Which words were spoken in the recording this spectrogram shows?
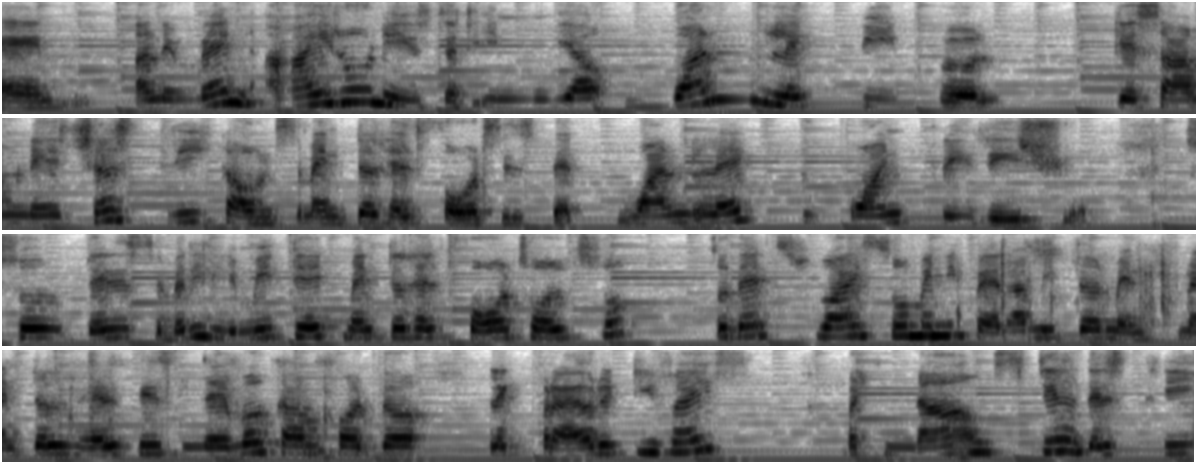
and and when irony is that india one lakh people के सामने just three counts mental health force is that one lakh to 0.3 ratio so there is a very limited mental health faults also so that's why so many parameter men- mental health is never come for the like priority wise but now still there is three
